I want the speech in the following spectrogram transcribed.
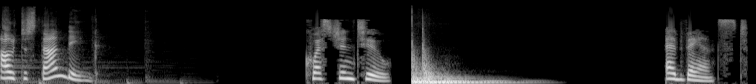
Outstanding! Question 2. Advanced.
